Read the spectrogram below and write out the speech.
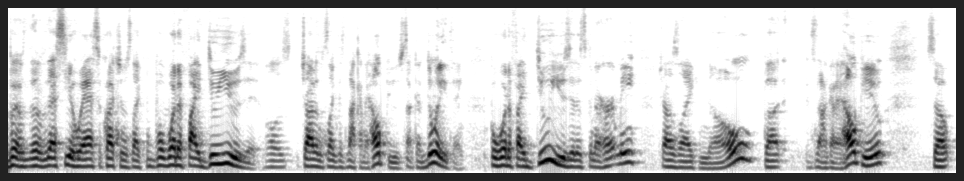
But the SEO who asked the question was like, but what if I do use it? Well, Jonathan's like, it's not going to help you. It's not going to do anything. But what if I do use it? It's going to hurt me. John's like, no, but it's not going to help you. So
